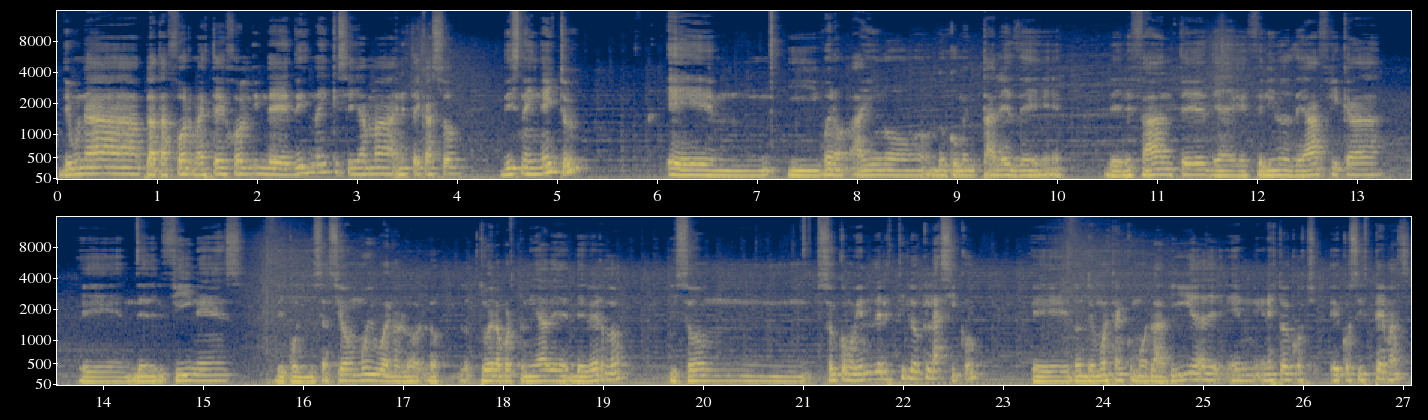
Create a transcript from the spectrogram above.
de una plataforma, este holding de Disney que se llama, en este caso, Disney Nature. Em, y bueno, hay unos documentales de, elefantes, de felinos de África, eh, de delfines, de polinización, muy buenos. tuve la oportunidad de, verlo y son, son como bien del estilo clásico, eh, donde muestran como la vida en, estos ecosistemas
